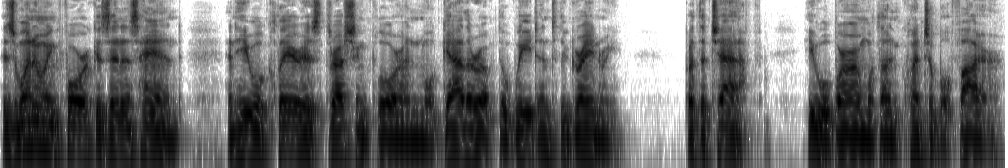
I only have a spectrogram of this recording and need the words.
His winnowing fork is in his hand and he will clear his threshing floor and will gather up the wheat into the granary, but the chaff he will burn with unquenchable fire.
